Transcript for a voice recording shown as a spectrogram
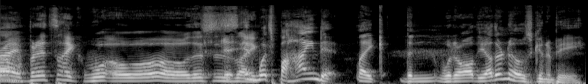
right, right, but it's like, whoa, whoa, whoa, this is like and what's behind it? Like, the, what are all the other no's going to be?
